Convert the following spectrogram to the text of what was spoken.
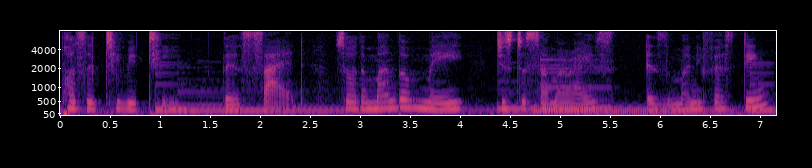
positivity this side. So, the month of May, just to summarize, is manifesting,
